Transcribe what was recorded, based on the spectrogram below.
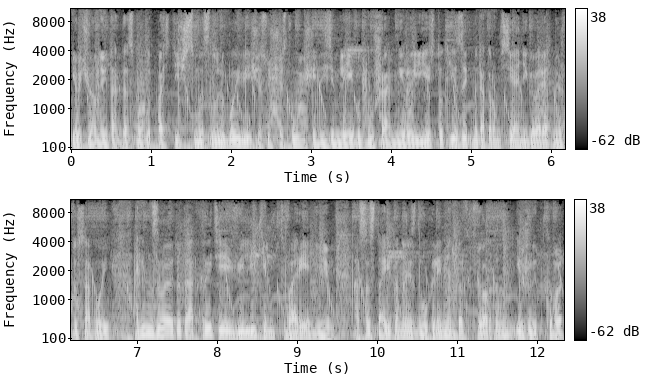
И ученые тогда смогут постичь смысл любой вещи, существующей на Земле, ибо душа мира и есть тот язык, на котором все они говорят между собой. Они называют это открытие великим творением, а состоит оно из двух элементов – твердого и жидкого.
